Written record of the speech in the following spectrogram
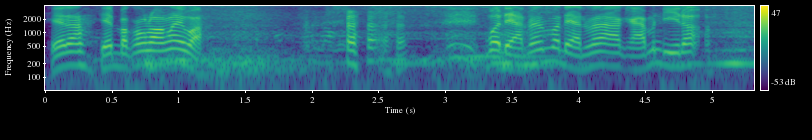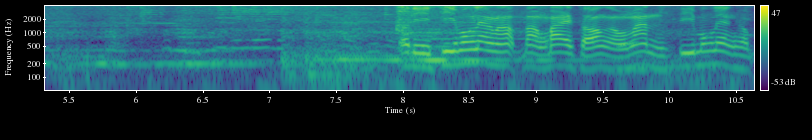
เสร็จนะเสร็จบักกองร้องได้ปะเมื่อแดดมันเมื่อแดดว่าอากาศมันดีเนาะก็ดีสี่โมงแรงเนาะบางบ่ายสองกับประมาณสี่โมงแรงครับ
